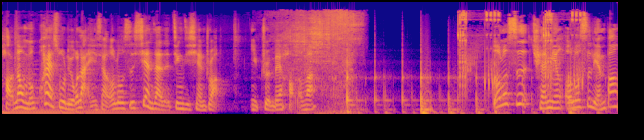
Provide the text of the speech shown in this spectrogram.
好，那我们快速浏览一下俄罗斯现在的经济现状，你准备好了吗？俄罗斯全名俄罗斯联邦，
